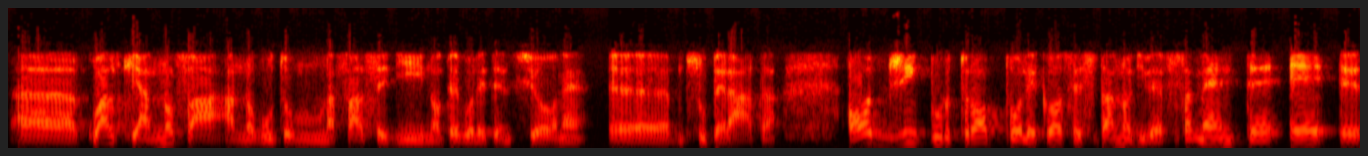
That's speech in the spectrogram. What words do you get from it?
eh, qualche anno fa hanno avuto una fase di notevole tensione eh, superata. Oggi purtroppo le cose stanno diversamente e eh,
